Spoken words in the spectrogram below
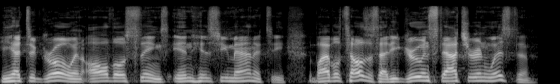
He had to grow in all those things in his humanity. The Bible tells us that. He grew in stature and wisdom.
